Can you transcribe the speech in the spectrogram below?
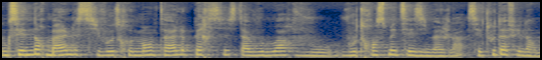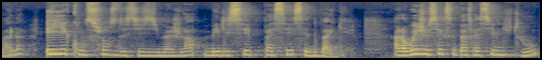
Donc c'est normal si votre mental persiste à vouloir vous, transmettre ces images-là, c'est tout à fait normal. Ayez conscience de ces images-là, mais laissez passer cette vague. Alors oui, je sais que c'est pas facile du tout,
